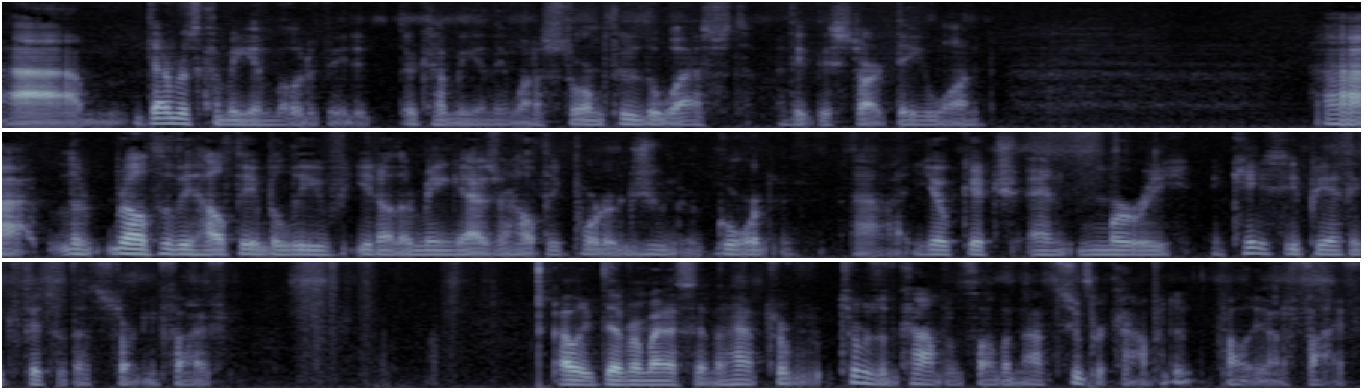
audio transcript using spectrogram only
Um, Denver's coming in motivated. They're coming in. They want to storm through the West. I think they start day one. Uh, they're relatively healthy. I believe you know their main guys are healthy. Porter Jr., Gordon. uh, Jokic and Murray and KCP. I think fits with that starting five. I like Denver minus seven and a half. In terms of confidence level, not super confident. Probably out of five.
